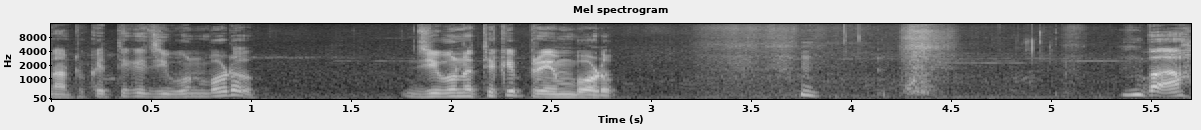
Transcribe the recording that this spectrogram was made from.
নাটকের থেকে জীবন বড় জীবনের থেকে প্রেম বড়। বাহ।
